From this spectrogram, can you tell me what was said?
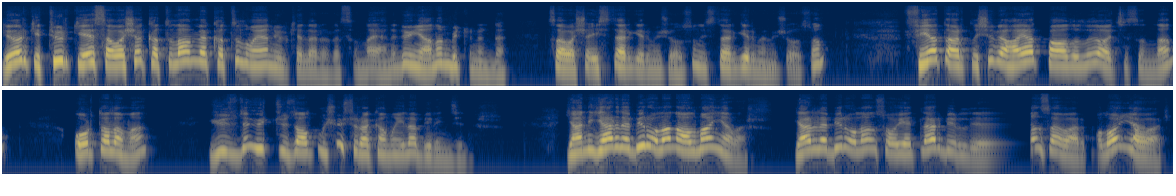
Diyor ki Türkiye savaşa katılan ve katılmayan ülkeler arasında yani dünyanın bütününde savaşa ister girmiş olsun ister girmemiş olsun fiyat artışı ve hayat pahalılığı açısından ortalama yüzde 363 rakamıyla birincidir. Yani yerle bir olan Almanya var. Yerle bir olan Sovyetler Birliği, Fransa var, Polonya var,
